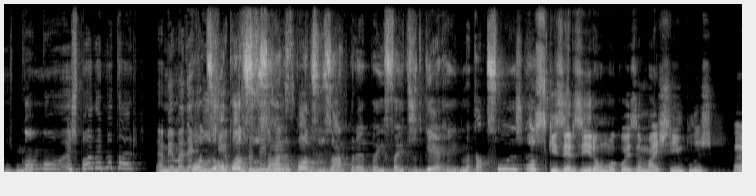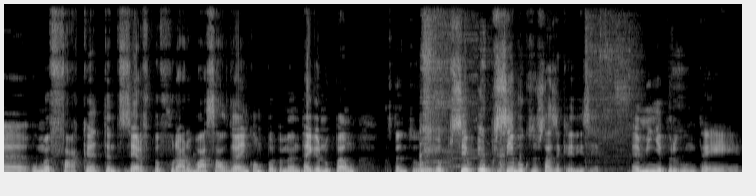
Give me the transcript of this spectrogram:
uhum. como as podem matar. A mesma tecnologia podes, podes usar, isso. podes usar para, para efeitos de guerra e de matar pessoas. Ou se quiseres ir a uma coisa mais simples, uma faca tanto serve para furar o baço a alguém como pôr para manteiga no pão. Portanto, eu percebo, eu percebo o que tu estás a querer dizer. A minha pergunta é:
